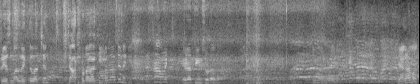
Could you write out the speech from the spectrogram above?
ফ্রেশ মাল দেখতে পাচ্ছেন চারশো টাকা কিলো। আছে নাকি এটা তিনশো টাকা। ট্যাংরা মাছ?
